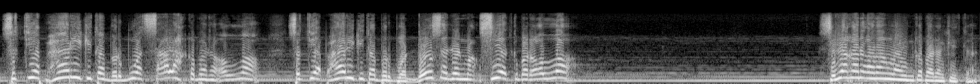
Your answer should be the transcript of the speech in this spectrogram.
Setiap hari kita berbuat salah kepada Allah. Setiap hari kita berbuat dosa dan maksiat kepada Allah. Sedangkan orang lain kepada kita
